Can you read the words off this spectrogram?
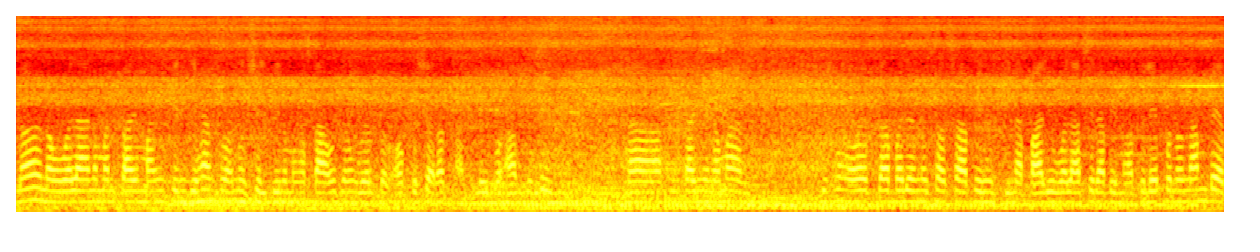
no, na wala naman tayong maintindihan kung anong silbi ng mga tao dyan, welfare officer at, at labor advocate. Na kita nyo naman, gusto ng OFW na nagsasabi, pinapaliwala sila may mga telepono number,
